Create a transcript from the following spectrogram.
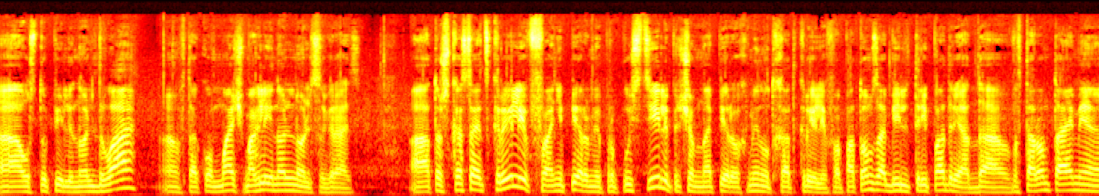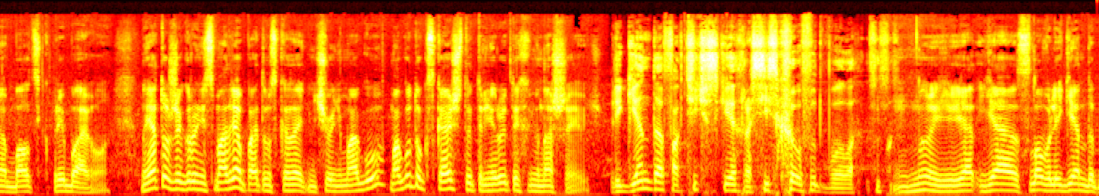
А, уступили 0-2 а, в таком матче. Могли и 0-0 сыграть. А то, что касается крыльев, они первыми пропустили, причем на первых минутах от крыльев, а потом забили три подряд. Да, во втором тайме Балтика прибавила. Но я тоже игру не смотрел, поэтому сказать ничего не могу. Могу только сказать, что тренирует их Игнашевич. Легенда фактически российского футбола. Ну, я, я слово легенда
